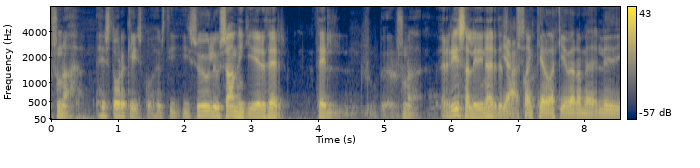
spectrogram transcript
svona historically sko, veist, í, í sögulegu samhengi eru þeir þeir svona risalið í neðri deild, Já, sko. sann gerðu ekki að vera með lið í,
